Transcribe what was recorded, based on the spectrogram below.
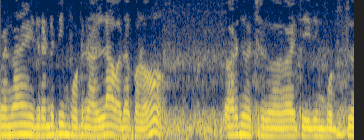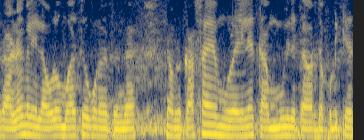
வெங்காயம் இது ரெண்டுத்தையும் போட்டு நல்லா வதக்கணும். வரைஞ்சி வச்சுருக்காங்க. தேதியும் போட்டுட்டு ரணங்களில் அவ்வளோ மருத்துவ குணம் இருக்குங்க. நம்மளுக்கு கஷாய முறையில் த மூலிகை தவறத்தை குடிக்க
